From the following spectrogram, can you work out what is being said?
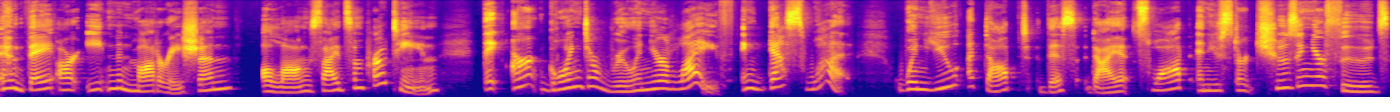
and they are eaten in moderation alongside some protein, they aren't going to ruin your life. And guess what? When you adopt this diet swap and you start choosing your foods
